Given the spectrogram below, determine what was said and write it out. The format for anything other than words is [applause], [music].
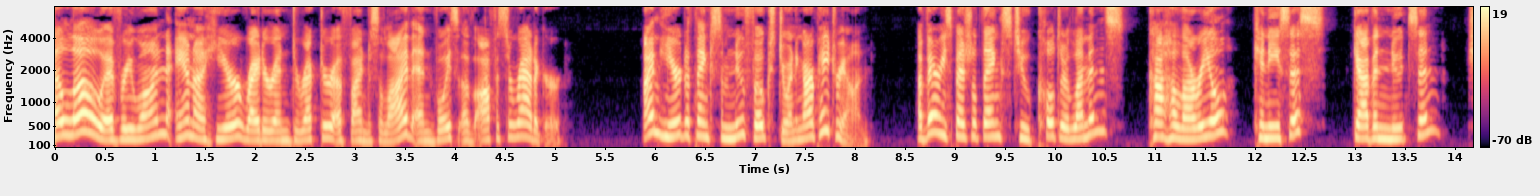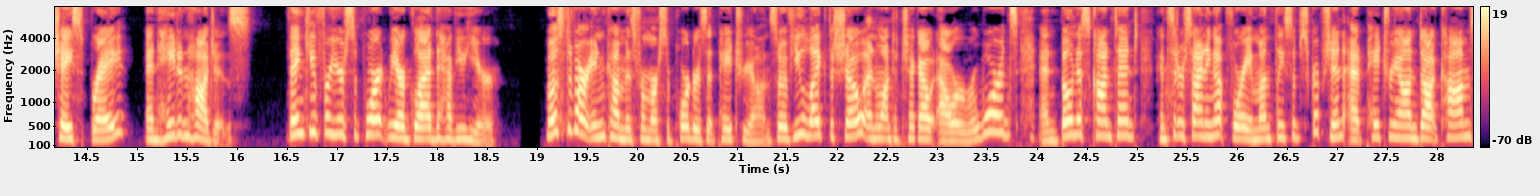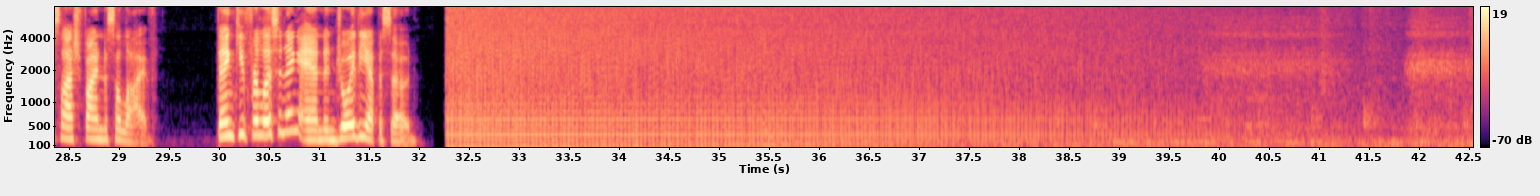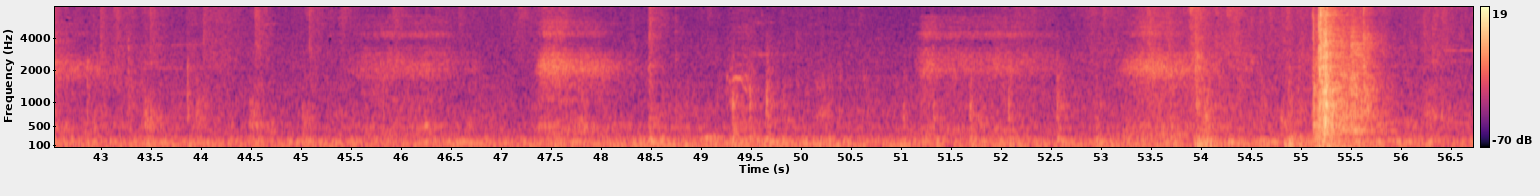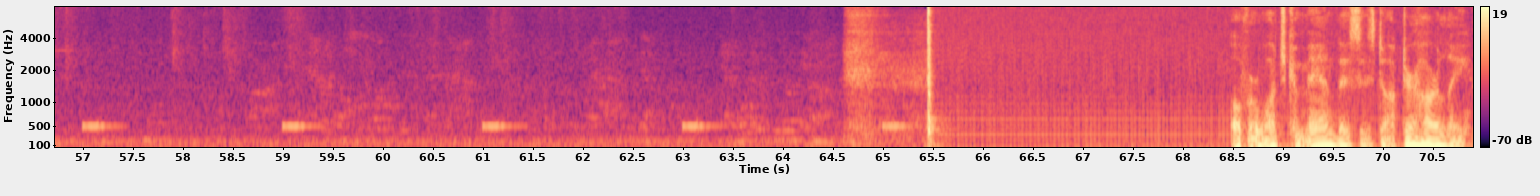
Hello, everyone. Anna here, writer and director of Find Us Alive and voice of Officer Raddagher. I'm here to thank some new folks joining our Patreon. A very special thanks to Coulter Lemons, Kahalariel, Kinesis, Gavin Knutson, Chase Bray, and Hayden Hodges. Thank you for your support. We are glad to have you here. Most of our income is from our supporters at Patreon, so if you like the show and want to check out our rewards and bonus content, consider signing up for a monthly subscription at patreon.com slash findusalive. Thank you for listening and enjoy the episode. Overwatch Command, this is Dr. Harley,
